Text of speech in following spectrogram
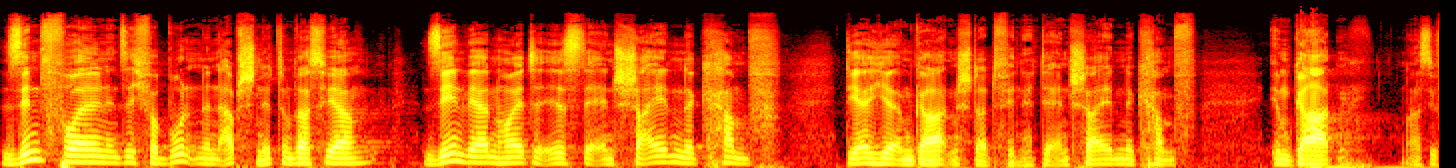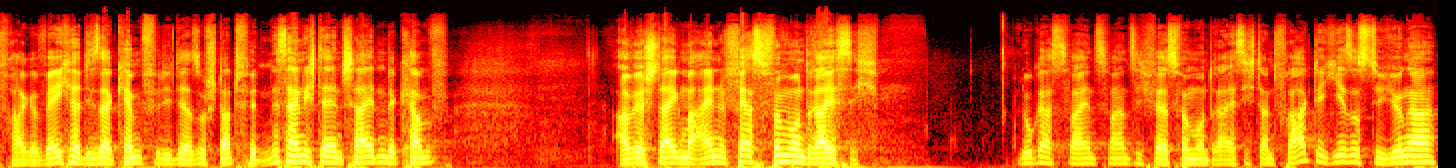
sinnvollen, in sich verbundenen Abschnitt. Und was wir sehen werden heute ist der entscheidende Kampf, der hier im Garten stattfindet. Der entscheidende Kampf im Garten. Da ist die Frage, welcher dieser Kämpfe, die da so stattfinden, ist eigentlich der entscheidende Kampf? Aber wir steigen mal ein in Vers 35. Lukas 22, Vers 35. Dann fragte Jesus die Jünger,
